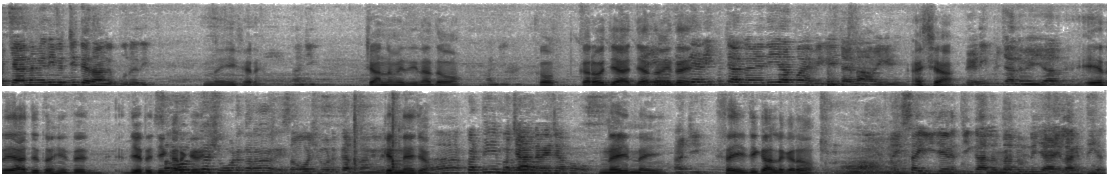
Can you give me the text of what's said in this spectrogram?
95 ਦੀ ਵੀਰ ਜੀ ਦੇ ਦਾਂਗੇ ਪੂਰੇ ਦੀ। ਨਹੀਂ ਫਿਰ। ਹਾਂਜੀ। 94 ਦੀ ਨਾ ਦੋ। ਹਾਂਜੀ। ਕੋ ਕਰੋ ਜੱਜ ਆ ਤੁਸੀਂ ਤੇ। ਦੇਣੀ 95 ਦੀ ਆ ਭਾਵੇਂ ਵੀ ਗਈ ਚਾਹੇ ਨਾ ਵੀ ਗਈ ਅੱਛਾ। ਦੇਣੀ 95000 ਦੀ। ਇਹ ਤੇ ਅੱਜ ਤੁਸੀਂ ਤੇ ਜੀ ਸੌ ਕਰਕੇ ਰੁਪਇਆ ਛੋਟ ਕਰਾਂਗੇ। 100 ਛੋਟ ਕਰ ਦਾਂਗੇ ਵੀਰ। ਕਿੰਨੇ ਚ? ਹਾਂ ਕੱਟੀ 95 ਚ। ਨਹੀਂ ਨਹੀਂ। ਹਾਂਜੀ। ਸਹੀ ਜੀ ਗੱਲ ਕਰੋ। ਨਹੀਂ ਸਹੀ ਜੇ ਜੀ ਗੱਲ ਤੁਹਾਨੂੰ ਨਜਾਇਜ਼ ਲੱਗਦੀ ਆ।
